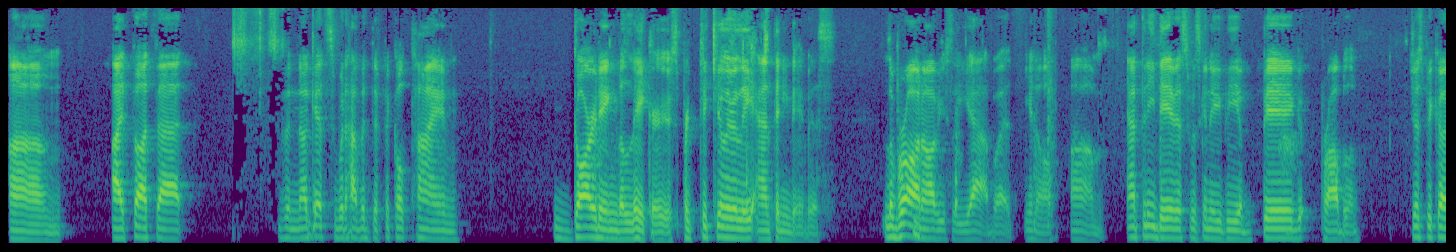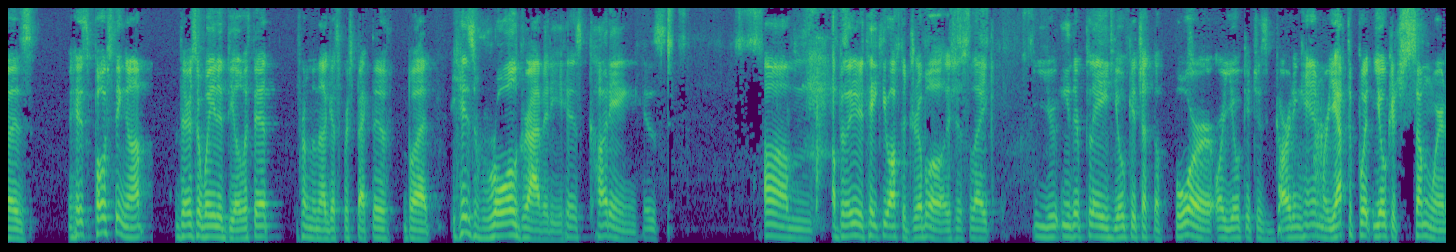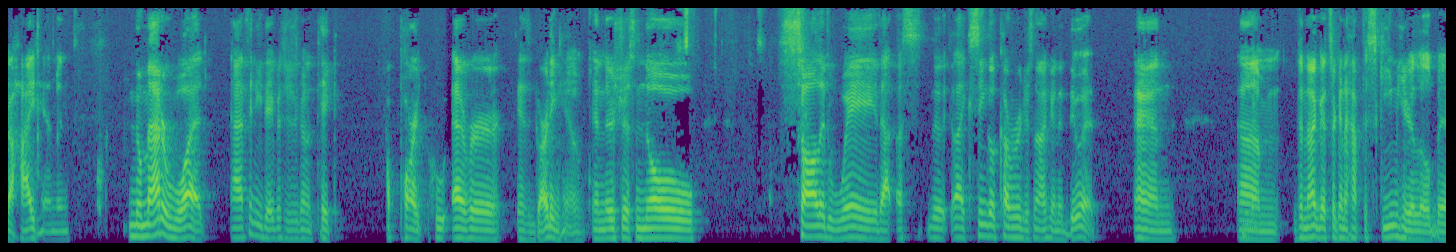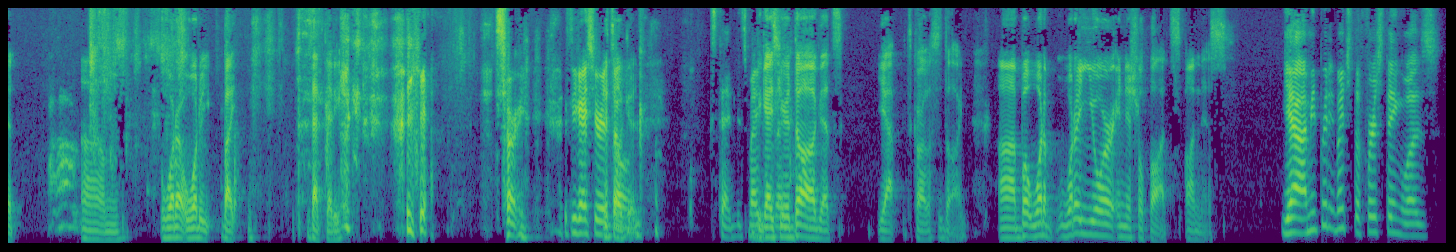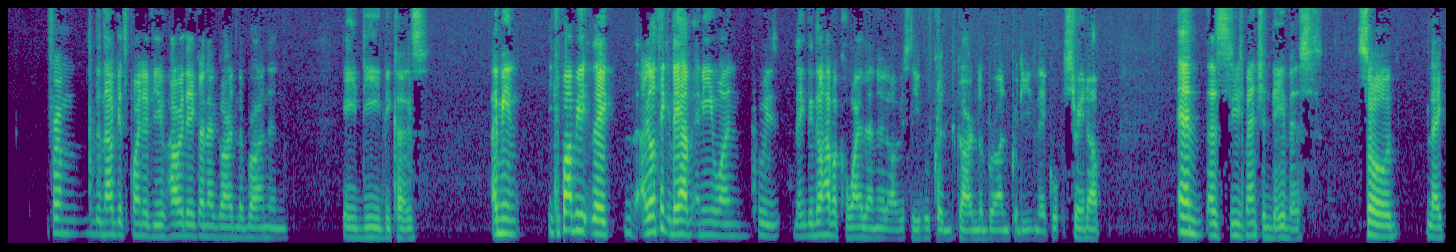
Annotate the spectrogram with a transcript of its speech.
um, I thought that the Nuggets would have a difficult time guarding the Lakers, particularly Anthony Davis. LeBron, obviously, yeah, but you know, um, Anthony Davis was going to be a big problem, just because his posting up. There's a way to deal with it from the Nuggets' perspective, but his roll gravity, his cutting, his um ability to take you off the dribble is just like you either play Jokic at the four or Jokic is guarding him, or you have to put Jokic somewhere to hide him. And no matter what, Anthony Davis is going to take apart whoever is guarding him, and there's just no solid way that a the like single coverage is not going to do it. And um, the Nuggets are going to have to scheme here a little bit. Um, what are what are you like? That Teddy? yeah. Sorry. If you guys hear a It's all dog, good. it's Ted. It's my. If you guys hear a dog, that's yeah, it's Carlos's dog. Uh, but what what are your initial thoughts on this? Yeah, I mean, pretty much the first thing was from the Nuggets' point of view, how are they gonna guard LeBron and AD? Because, I mean, you could probably like, I don't think they have anyone who is like they don't have a Kawhi Leonard obviously who could guard LeBron pretty like straight up, and as you mentioned, Davis. So like,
